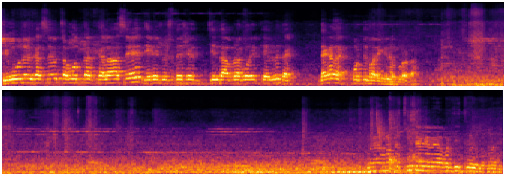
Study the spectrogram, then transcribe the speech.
শিমুলের কাছে চমৎকার খেলা আছে ধীরে সুস্থে সে চিন্তা ভাবনা করে খেলবে। দেখা যাক করতে পারে কিনা পুরোটা। আমারটা ছুটে গেলে আবার দিতে হবে ভাই।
